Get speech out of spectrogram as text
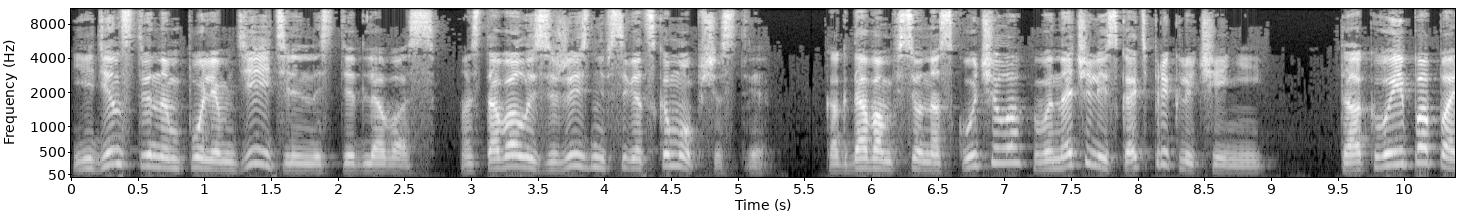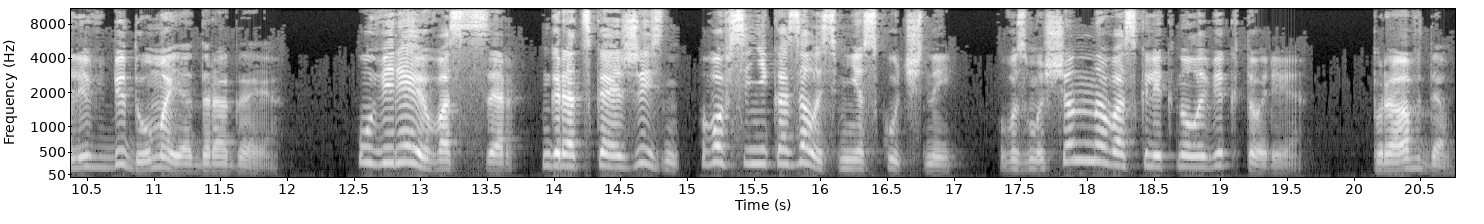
Единственным полем деятельности для вас оставалась жизнь в светском обществе. Когда вам все наскучило, вы начали искать приключений. Так вы и попали в беду, моя дорогая. Уверяю вас, сэр, городская жизнь вовсе не казалась мне скучной, возмущенно воскликнула Виктория. «Правда?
